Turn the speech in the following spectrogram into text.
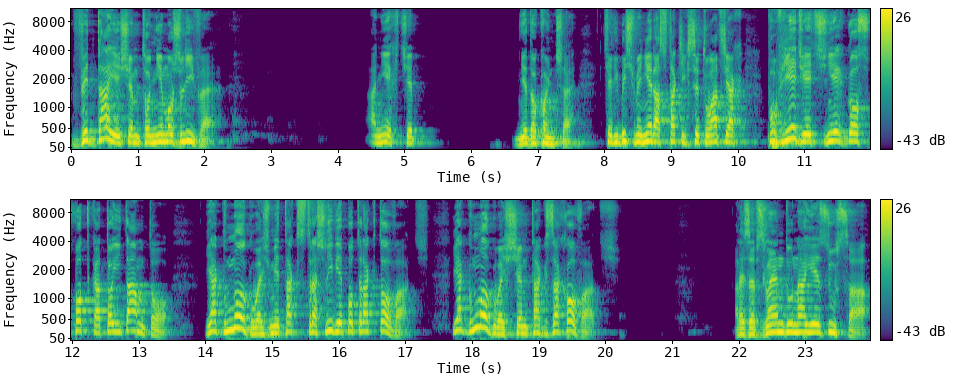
wydaje się to niemożliwe. A niech cię nie dokończę. Chcielibyśmy nieraz w takich sytuacjach powiedzieć, niech go spotka to i tamto. Jak mogłeś mnie tak straszliwie potraktować? Jak mogłeś się tak zachować? Ale ze względu na Jezusa,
